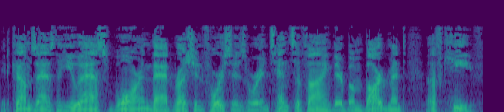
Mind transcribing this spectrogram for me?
It comes as the U.S. warned that Russian forces were intensifying their bombardment of Kiev.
